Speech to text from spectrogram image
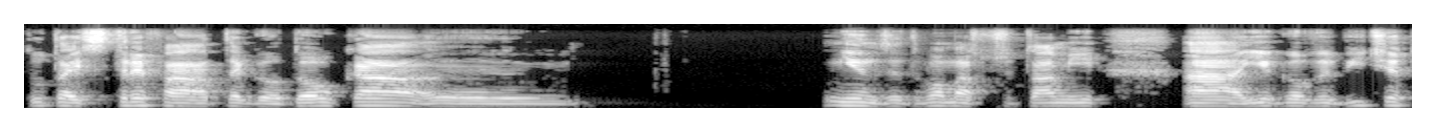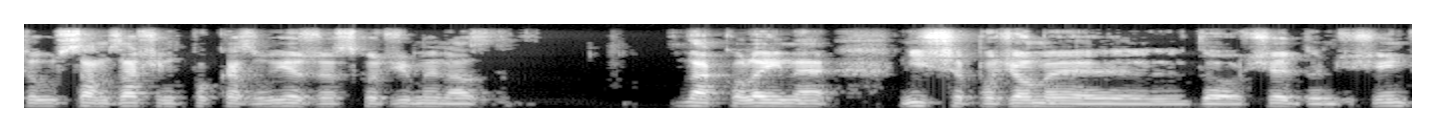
tutaj strefa tego dołka e, między dwoma szczytami, a jego wybicie. To już sam zasięg pokazuje, że schodzimy na, na kolejne niższe poziomy do 70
